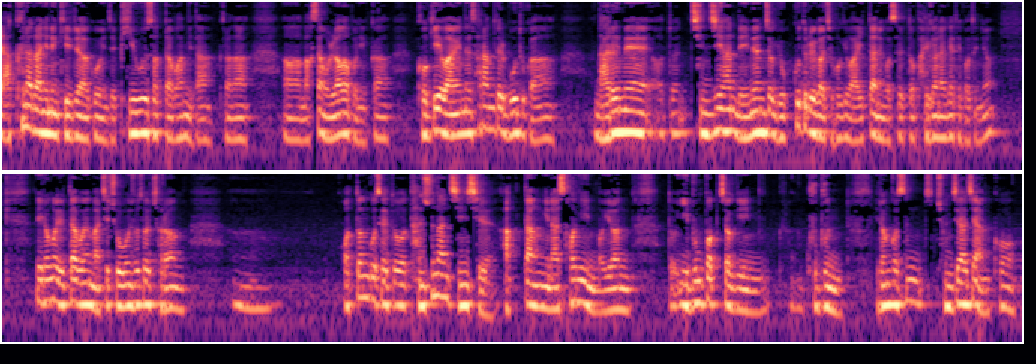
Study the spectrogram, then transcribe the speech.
야크나 다니는 길이라고 이제 비웃었다고 합니다. 그러나 어, 막상 올라가 보니까 거기에 와 있는 사람들 모두가 나름의 어떤 진지한 내면적 욕구들을 가지고 거기 와 있다는 것을 또 발견하게 되거든요. 이런 걸 읽다 보면 마치 좋은 소설처럼 어, 떤 곳에도 단순한 진실, 악당이나 선인 뭐 이런 또 이분법적인 구분 이런 것은 존재하지 않고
